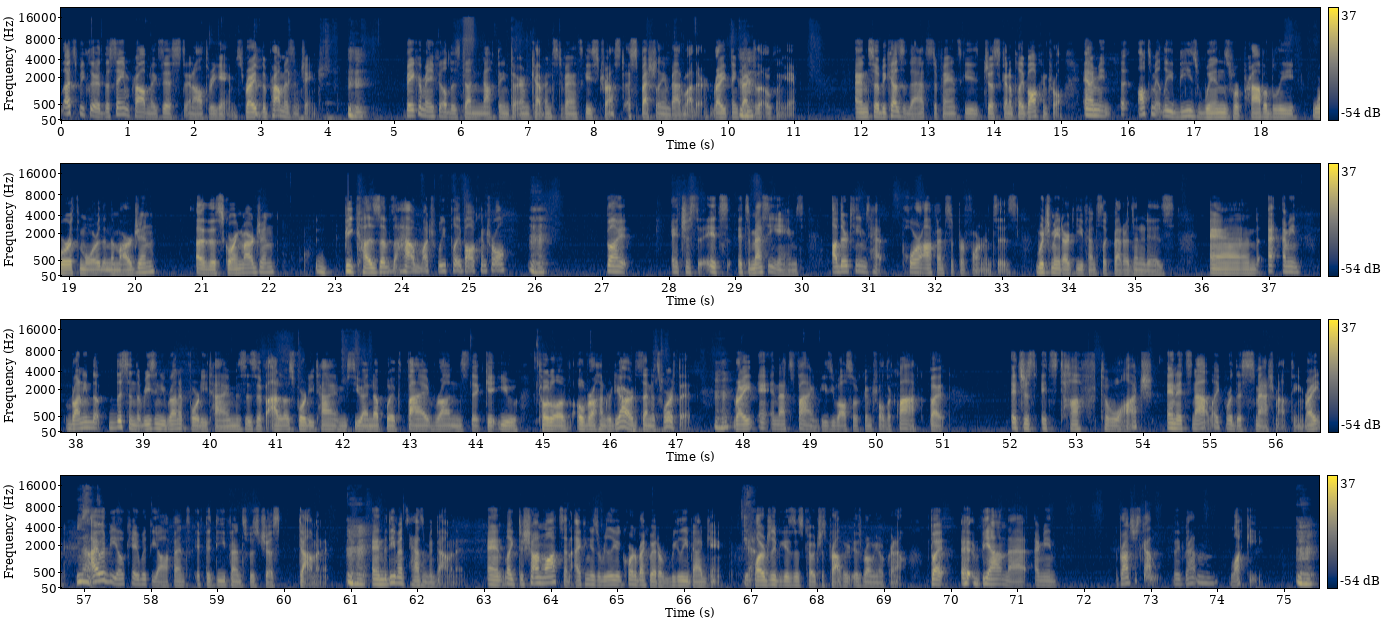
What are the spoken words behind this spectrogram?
let's be clear: the same problem exists in all three games, right? The problem hasn't changed. Mm-hmm. Baker Mayfield has done nothing to earn Kevin Stefanski's trust, especially in bad weather, right? Think back Mhm. to the Oakland game. And so, because of that, Stefanski's just going to play ball control. And I mean, uh, ultimately, these wins were probably worth more than the margin, uh, the scoring margin, because of the, how much we play ball control. Mhm. But it just it's it's messy games. Other teams have poor offensive performances, which made our defense look better than it is. And I, I mean, running the listen, the reason you run it 40 times is if out of those 40 times you end up with five runs that get you total of over 100 yards, then it's worth it, Mhm. right? And, and that's fine because you also control the clock. But it's just it's tough to watch, and it's not like we're this smash mouth team, right? No, I would be okay with the offense if the defense was just dominant. Mhm. And the defense hasn't been dominant. And like Deshaun Watson, I think is a really good quarterback who had a really bad game, Yeah. largely because his coach is probably is Romeo Crennel. But uh, beyond that, I mean, the Browns just got they've gotten lucky. Mhm.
